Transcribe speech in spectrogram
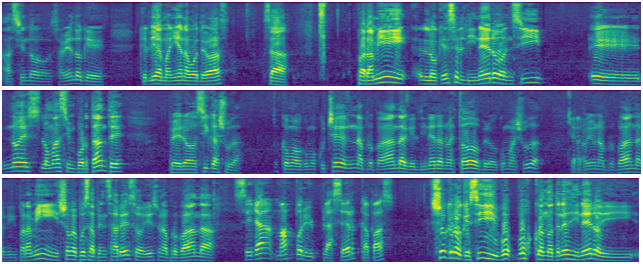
haciendo, sabiendo que, que el día de mañana vos te vas. O sea, para mí lo que es el dinero en sí eh, no es lo más importante, pero sí que ayuda. Como, como escuché en una propaganda que el dinero no es todo, pero ¿cómo ayuda? Había una propaganda que para mí yo me puse a pensar eso y es una propaganda ¿Será más por el placer, capaz? yo creo que sí, vos, vos cuando tenés dinero y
